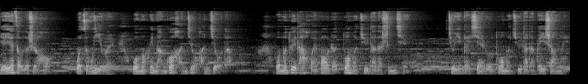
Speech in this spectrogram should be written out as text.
爷爷走的时候，我总以为我们会难过很久很久的。我们对他怀抱着多么巨大的深情，就应该陷入多么巨大的悲伤里。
